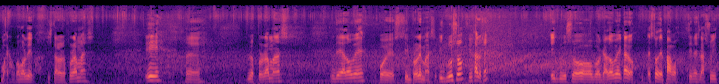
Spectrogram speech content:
Bueno, como os digo, instalo los programas y eh, los programas de Adobe, pues sin problemas. Incluso, fijaros, ¿eh? Incluso porque Adobe, claro, esto de pago, tienes la suite,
